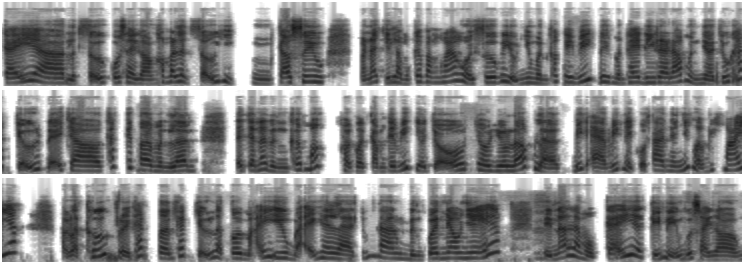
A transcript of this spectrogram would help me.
cái uh, lịch sử của Sài Gòn không phải lịch sử gì um, cao siêu mà nó chỉ là một cái văn hóa hồi xưa. Ví dụ như mình có cây viết đi mình hay đi ra đó mình nhờ chú khắc chữ để cho khắc cái tên mình lên để cho nó đừng có mất. Hoặc là cầm cây viết vô chỗ cho vô lớp là biết à viết này của tao nha nhất là viết máy á. Hoặc là thước rồi khắc tên khắc chữ là tôi mãi yêu bạn hay là chúng ta đừng quên nhau nhé. Thì nó là một cái à, kỷ niệm của Sài Gòn.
